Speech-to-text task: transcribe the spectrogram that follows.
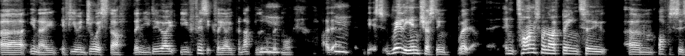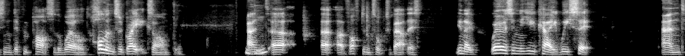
uh, you know, if you enjoy stuff, then you do you physically open up a little Yeah. bit more. Yeah. It's really interesting. Where in times when I've been to um, offices in different parts of the world, Holland's a great example Mhm. and uh, uh, I've often talked about this. You know, whereas in the UK we sit and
